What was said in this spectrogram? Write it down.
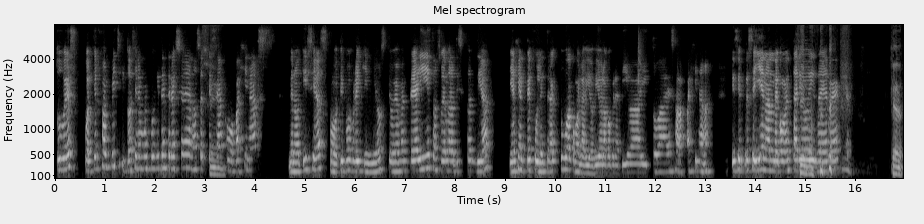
tú ves cualquier fanpage y todas tienen muy poquita interacción, a no ser que sean como páginas de noticias, como tipo Breaking News, que obviamente ahí están subiendo noticias todo el día y la gente full interactúa, como la BioBio, la cooperativa y todas esas páginas que siempre se llenan de comentarios y de reacciones. Claro,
